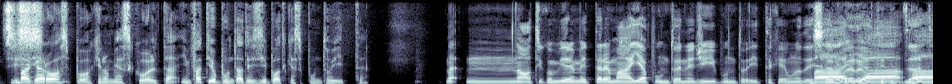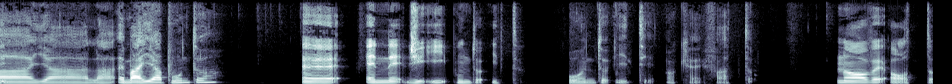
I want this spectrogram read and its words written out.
sì, bagarospo sì. che non mi ascolta. Infatti, ho puntato easypodcast.it. Beh, mm, no, ti conviene mettere maya.ng.it che è uno dei Maya, server utilizzati. Maya, la... è Maya. Punto? Eh, ngo.it. Punto .it. Ok, fatto. 9.8.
